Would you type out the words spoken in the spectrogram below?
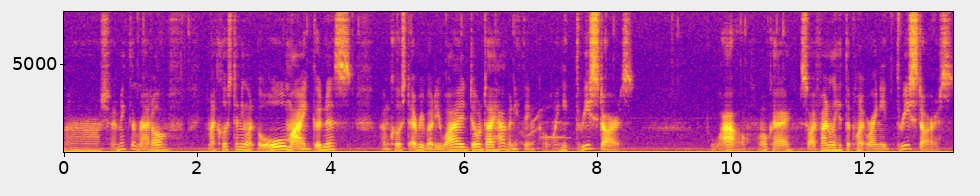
Uh, should I make the Radolf? Am I close to anyone? Oh my goodness. I'm close to everybody. Why don't I have anything? Oh, I need three stars. Wow, okay. So I finally hit the point where I need three stars.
